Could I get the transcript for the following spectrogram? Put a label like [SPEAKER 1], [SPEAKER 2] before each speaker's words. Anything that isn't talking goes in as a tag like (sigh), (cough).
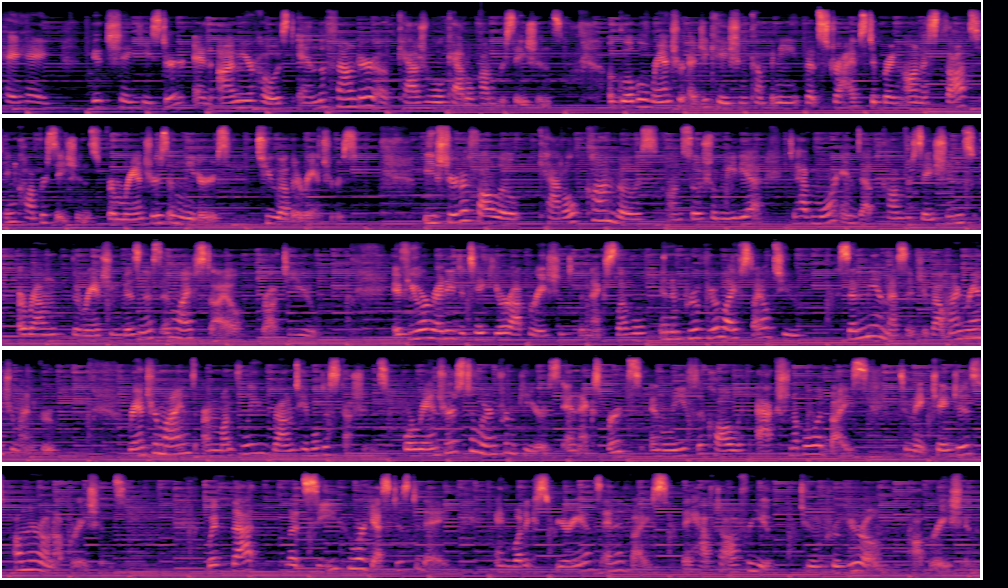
[SPEAKER 1] Hey, hey, it's Shay Keister, and I'm your host and the founder of Casual Cattle Conversations, a global rancher education company that strives to bring honest thoughts and conversations from ranchers and leaders to other ranchers. Be sure to follow Cattle Convos on social media to have more in depth conversations around the ranching business and lifestyle brought to you. If you are ready to take your operation to the next level and improve your lifestyle too, send me a message about my Rancher Mind group Rancher Minds are monthly roundtable discussions for ranchers to learn from peers and experts and leave the call with actionable advice to make changes on their own operations. With that, let's see who our guest is today and what experience and advice they have to offer you to improve your own operation.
